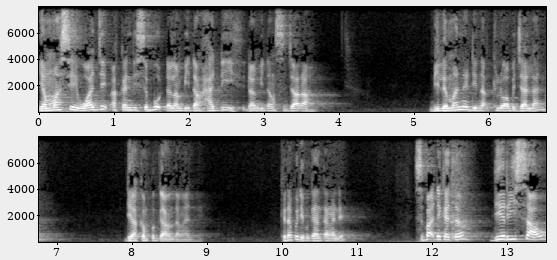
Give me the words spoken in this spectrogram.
Yang masih wajib akan disebut dalam bidang hadis dan bidang sejarah. Bila mana dia nak keluar berjalan, dia akan pegang tangan dia. Kenapa dia pegang tangan dia? Sebab dia kata, dia risau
